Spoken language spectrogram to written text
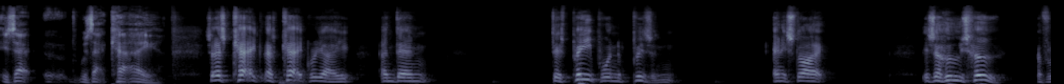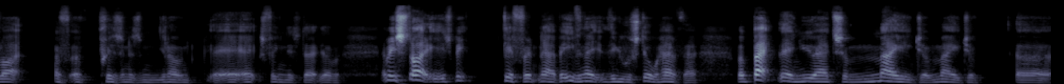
Is that was that cat A? So that's, cate- that's category A. And then there's people in the prison, and it's like it's a who's who of like of, of prisoners and you know ex thing this that the other. I mean, it's slightly it's a bit different now, but even though you will still have that. But back then you had some major, major uh,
